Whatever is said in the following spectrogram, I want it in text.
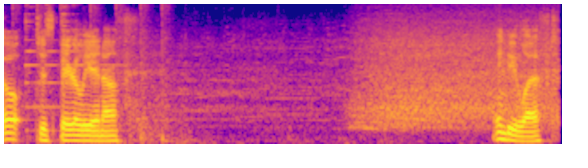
Oh, just barely enough. Indy left.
